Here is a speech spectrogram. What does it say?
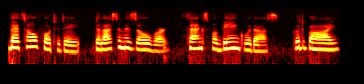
That's all for today. The lesson is over. Thanks for being with us. Goodbye.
